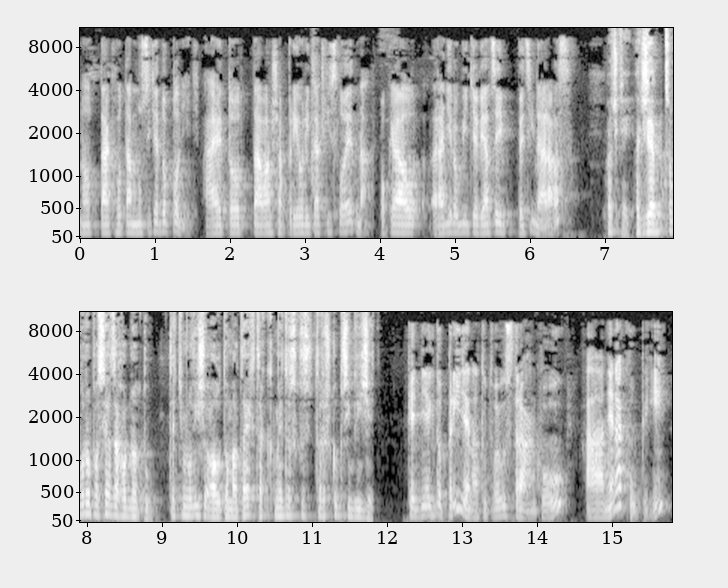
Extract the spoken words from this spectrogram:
no tak ho tam musíte doplniť. A je to tá vaša priorita číslo jedna. Pokiaľ radi robíte viacej vecí naraz, Počkej, takže co budu posílat za hodnotu? Teď mluvíš o automatech, tak mi to zkus trošku přiblížit. Keď niekto príde na tú tvoju stránku a nenakúpi,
